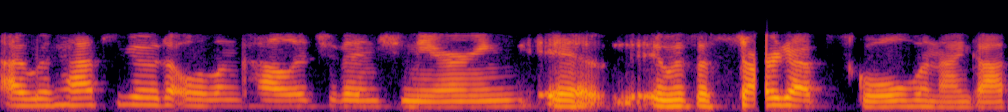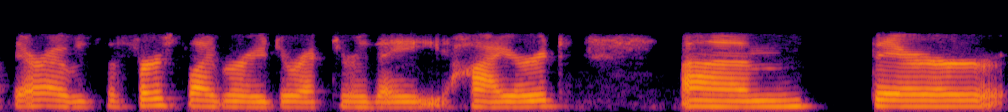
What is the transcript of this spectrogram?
I would have to go to Olin College of Engineering. It, it was a startup school when I got there. I was the first library director they hired. Um, there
